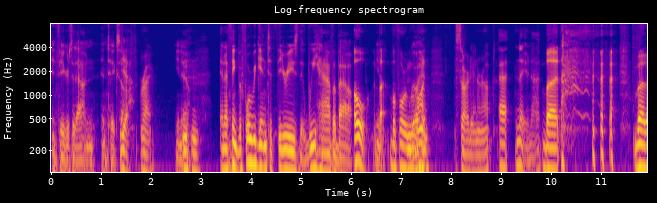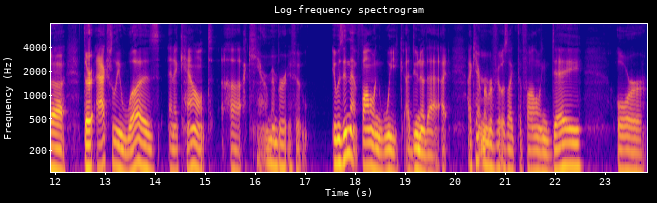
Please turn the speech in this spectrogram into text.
it figures it out and, and takes Yeah, off. right. You know? Mhm. And I think before we get into theories that we have about. Oh, but know- before we move on, ahead. sorry to interrupt. Uh, no, you're not. But but uh, there actually was an account. Uh, I can't remember if it it was in that following week. I do know that. I I can't remember if it was like the following day or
